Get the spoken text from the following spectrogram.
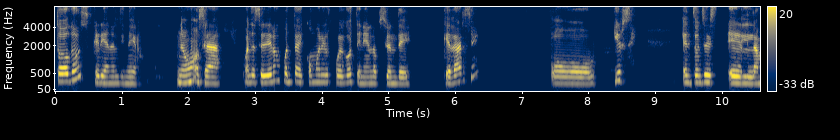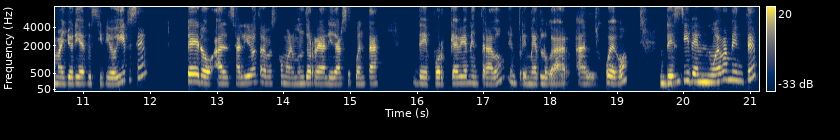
todos querían el dinero, ¿no? O sea, cuando se dieron cuenta de cómo era el juego, tenían la opción de quedarse o irse. Entonces, la mayoría decidió irse pero al salir otra vez como al mundo real y darse cuenta de por qué habían entrado en primer lugar al juego, deciden nuevamente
